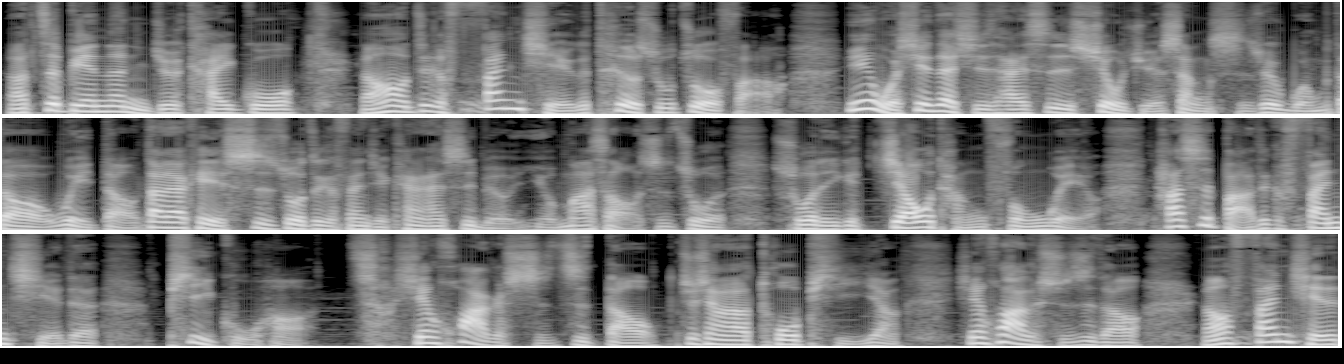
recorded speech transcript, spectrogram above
然后这边呢，你就开锅，然后这个番茄有个特殊做法啊，因为我现在其实还是嗅觉丧失，所以闻不到味道。大家可以试做这个番茄，看看是不是有有 Masa 老师做说的一个焦糖风味哦。他是把这个番茄的屁股哈。先画个十字刀，就像要脱皮一样，先画个十字刀，然后番茄的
